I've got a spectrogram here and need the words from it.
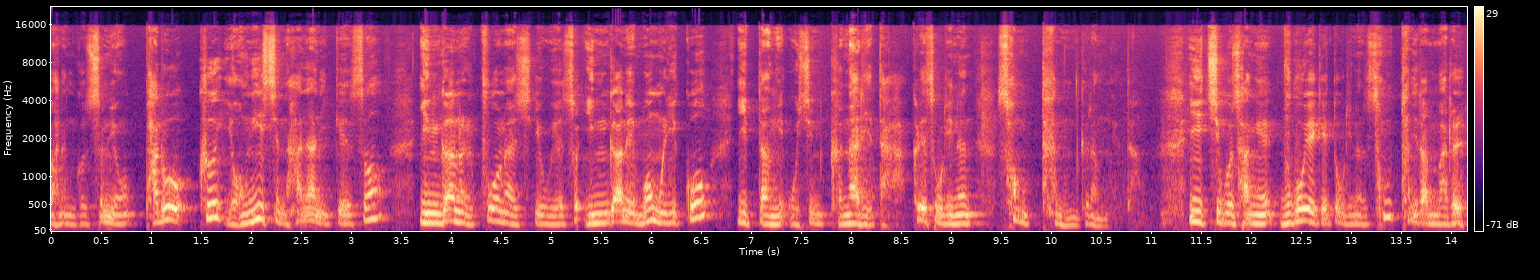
하는 것은요, 바로 그 영이신 하나님께서 인간을 구원하시기 위해서 인간의 몸을 입고 이 땅에 오신 그날이다. 그래서 우리는 성탄 그럽니다. 이 지구상에 누구에게도 우리는 성탄이란 말을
